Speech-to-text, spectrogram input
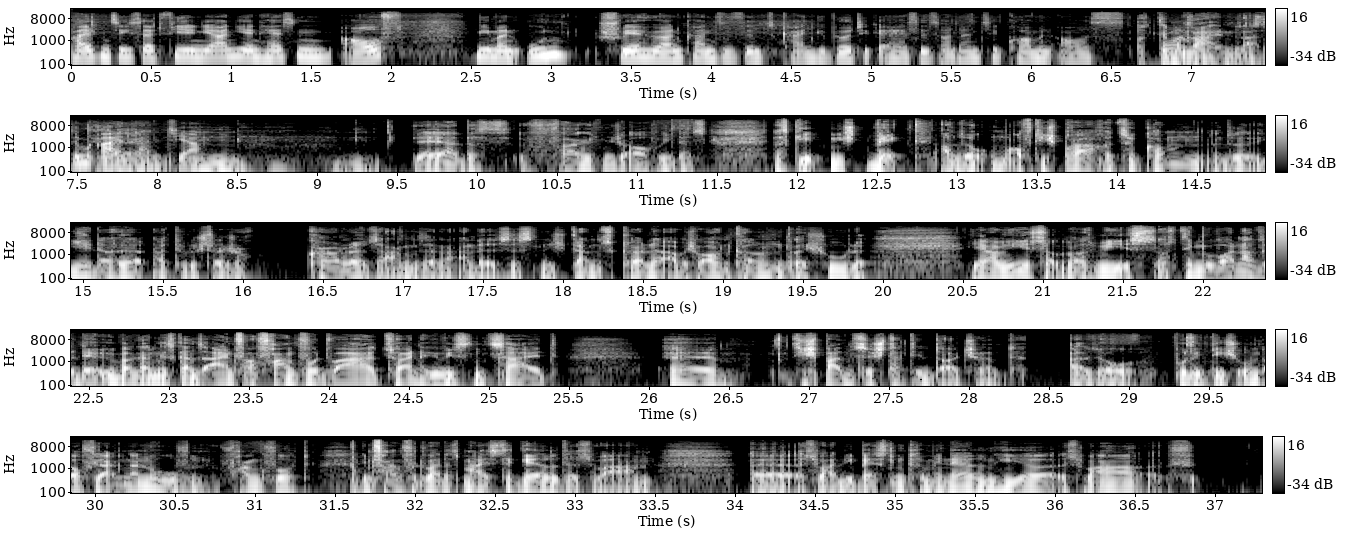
halten sich seit vielen Jahren hier in Hessen auf. Wie man unschwer hören kann, Sie sind kein gebürtiger Hesse, sondern Sie kommen aus, aus dem Rheinland. Aus dem Rheinland, ja. ja. Mhm. Ja, ja, das frage ich mich auch, wie das. Das geht nicht weg. Also um auf die Sprache zu kommen, also jeder hört natürlich, dass ich auch Kölle sagen dann alle, es ist nicht ganz Kölle, aber ich war auch in Köln in der Schule. Ja, wie ist, wie ist aus dem geworden? Also der Übergang ist ganz einfach. Frankfurt war zu einer gewissen Zeit äh, die spannendste Stadt in Deutschland. Also politisch und auch für einen Ganoven. Frankfurt, in Frankfurt war das meiste Geld, es waren, äh, es waren die besten Kriminellen hier, es war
